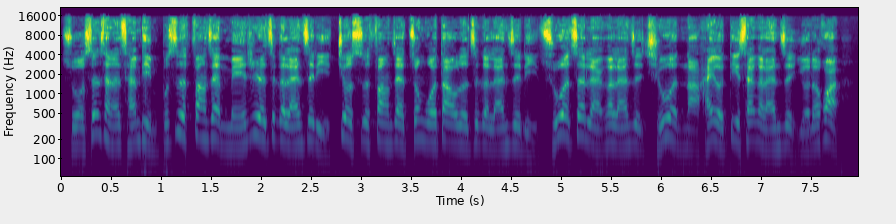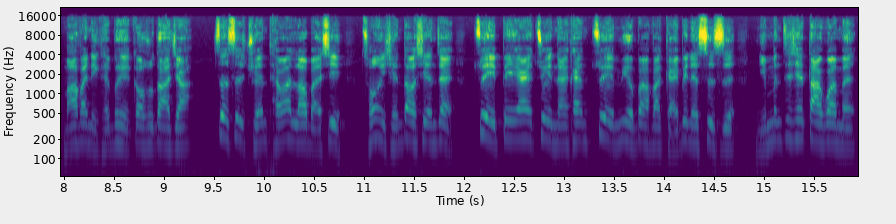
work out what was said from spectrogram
所生产的产品，不是放在美日的这个篮子里，就是放在中国大陆的这个篮子里。除了这两个篮子，请问哪还有第三个篮子？有的话，麻烦你可不可以告诉大家？这是全台湾老百姓从以前到现在最悲哀、最难堪、最没有办法改变的事实。你们这些大官们，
